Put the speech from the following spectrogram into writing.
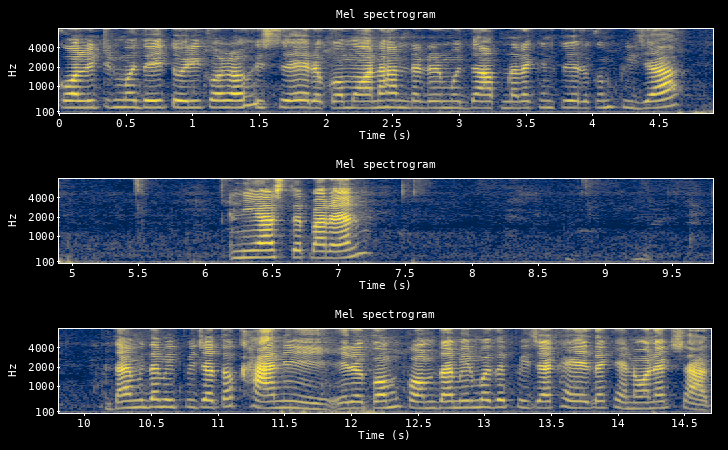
কোয়ালিটির মধ্যেই তৈরি করা হয়েছে এরকম ওয়ান হান্ড্রেডের মধ্যে আপনারা কিন্তু এরকম পিজা নিয়ে আসতে পারেন। দামি দামি পিজা তো খানি, এরকম কম দামির মধ্যে পিজা খাইয়ে দেখেন অনেক স্বাদ।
